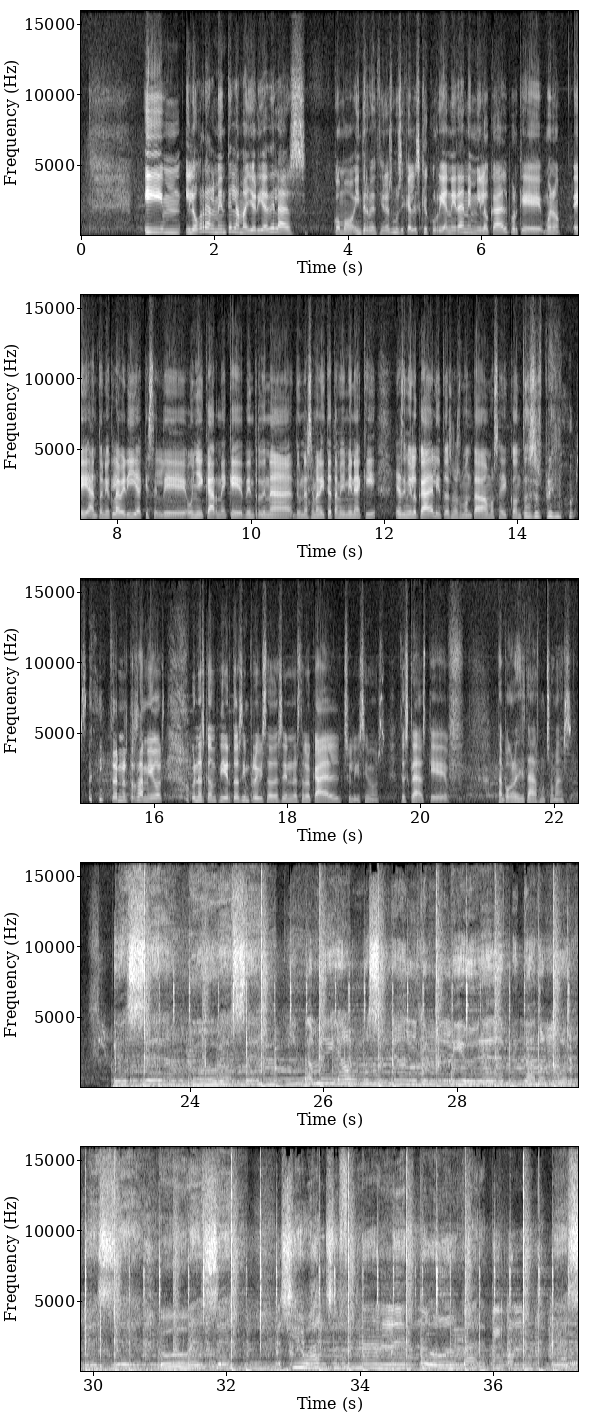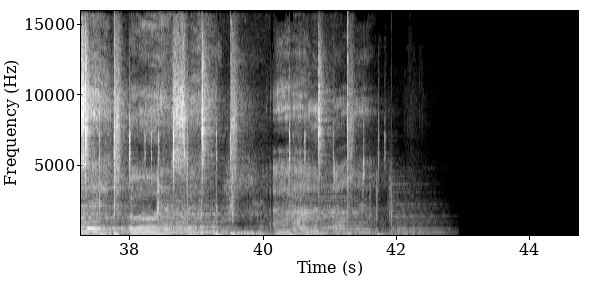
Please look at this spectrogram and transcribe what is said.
Y, y luego realmente la mayoría de las como intervenciones musicales que ocurrían eran en mi local, porque, bueno, eh, Antonio Clavería, que es el de Uña y Carne, que dentro de una, de una semanita también viene aquí, es de mi local, y entonces nos montábamos ahí con todos sus primos y todos nuestros amigos unos conciertos improvisados en nuestro local chulísimos. Entonces, claro, es que tampoco necesitabas mucho más. Ese, oh, ese, dame ya una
